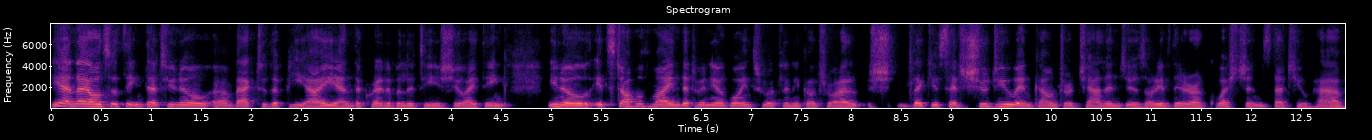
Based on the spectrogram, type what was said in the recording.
Yeah, and I also think that, you know, uh, back to the PI and the credibility issue, I think, you know, it's top of mind that when you're going through a clinical trial, sh- like you said, should you encounter challenges or if there are questions that you have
